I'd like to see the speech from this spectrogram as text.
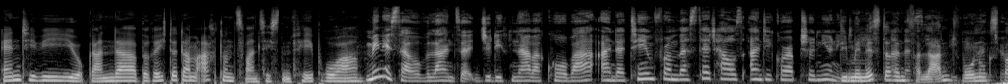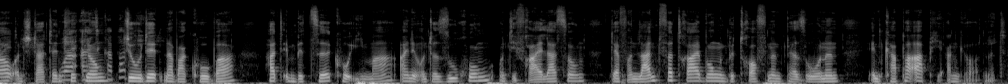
NTV Uganda berichtet am 28. Februar. Minister of Lands Judith Nabakoba and a team from the State House Anti-Corruption Unit. Die Ministerin für Land, Wohnungsbau und Stadtentwicklung, Judith Nabakoba, hat im Bezirk Hoima eine Untersuchung und die Freilassung der von Landvertreibungen betroffenen Personen in Kapaapi angeordnet.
